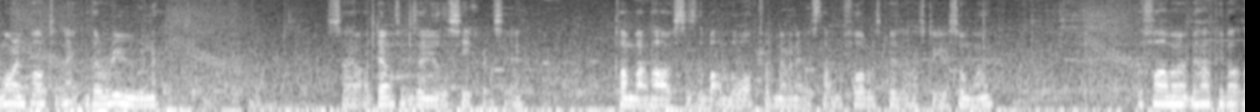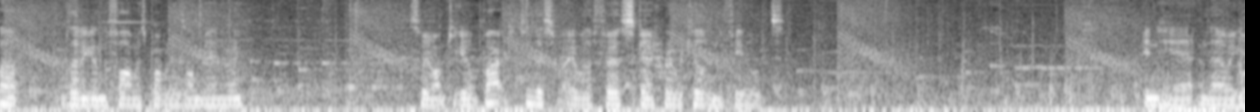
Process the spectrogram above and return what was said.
More importantly, the rune. So I don't think there's any other secrets here. Combine harvest is the bottom of the water. I've never noticed that before, but I suppose it has to go somewhere. The farmer won't be happy about that. But then again, the farmer's probably a zombie anyway. We want to go back to this way where the first scarecrow we killed in the fields. In here, and there we go.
